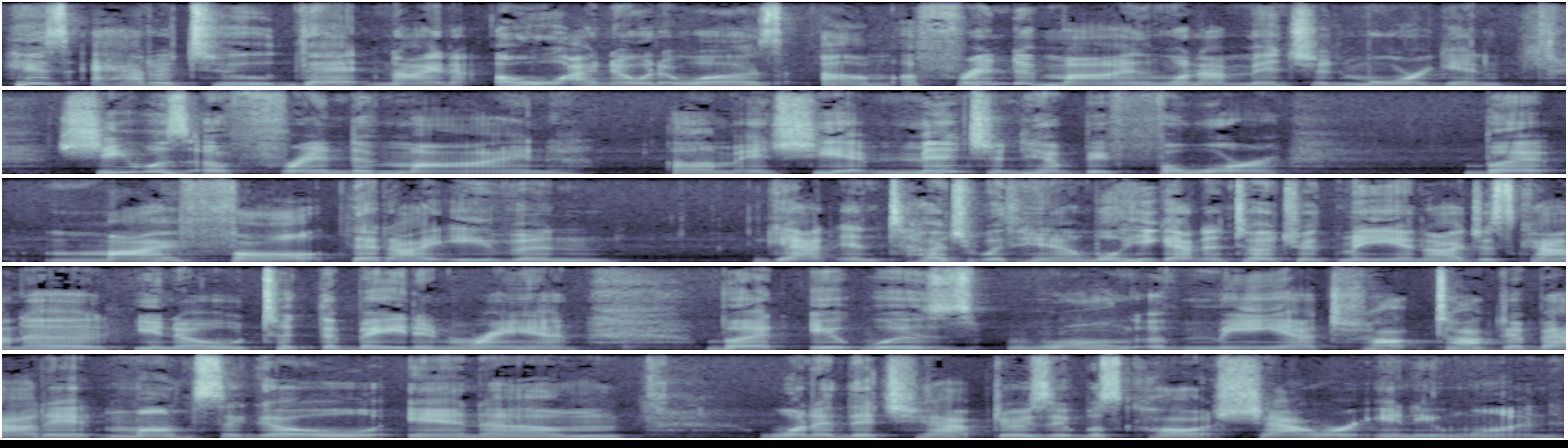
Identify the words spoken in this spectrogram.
his attitude that night oh i know what it was um, a friend of mine when i mentioned morgan she was a friend of mine um, and she had mentioned him before but my fault that i even got in touch with him well he got in touch with me and i just kind of you know took the bait and ran but it was wrong of me i talk, talked about it months ago in um, one of the chapters it was called shower anyone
